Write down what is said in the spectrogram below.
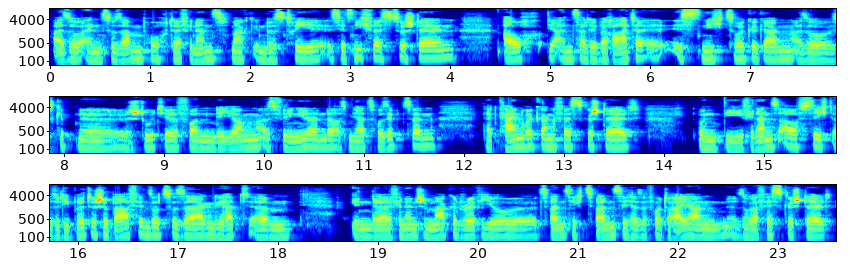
Also ein Zusammenbruch der Finanzmarktindustrie ist jetzt nicht festzustellen. Auch die Anzahl der Berater ist nicht zurückgegangen. Also es gibt eine Studie von de Jong für die Niederlande aus dem Jahr 2017 er hat keinen Rückgang festgestellt. Und die Finanzaufsicht, also die britische BaFin sozusagen, die hat ähm, in der Financial Market Review 2020, also vor drei Jahren, äh, sogar festgestellt,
